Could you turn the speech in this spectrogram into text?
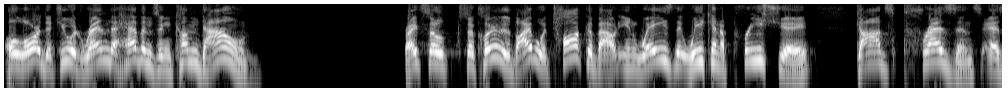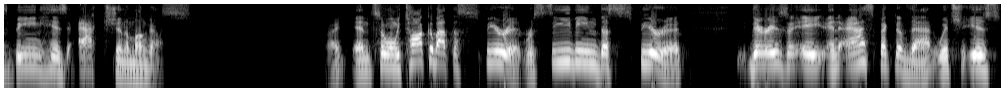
Oh Lord, that you would rend the heavens and come down. Right? So, so clearly the Bible would talk about in ways that we can appreciate God's presence as being his action among us. Right? And so when we talk about the Spirit, receiving the Spirit, there is a, an aspect of that which is,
